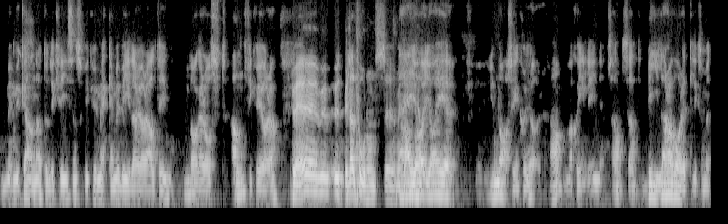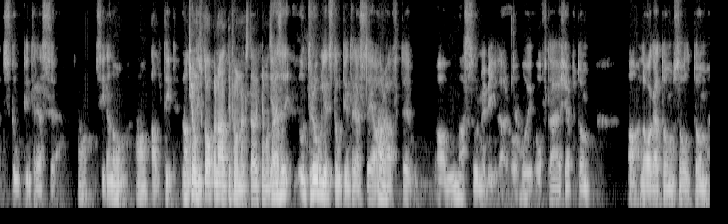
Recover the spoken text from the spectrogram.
med mycket annat. Under krisen så fick vi mecka med bilar och göra allting. Laga rost, allt mm. fick vi göra. Du är utbildad fordonsmekaniker? Nej, jag, jag är gymnasieingenjör, ja. maskinlinjen. Så, ja. att, så att bilar har varit liksom ett stort intresse Ja. Sidan om. Ja. Alltid. alltid. Kunskapen har alltid funnits där kan man säga. Ja, alltså, otroligt stort intresse. Jag har haft eh, ja, massor med bilar och, och, ofta har jag köpt dem, ja, lagat dem, sålt dem,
